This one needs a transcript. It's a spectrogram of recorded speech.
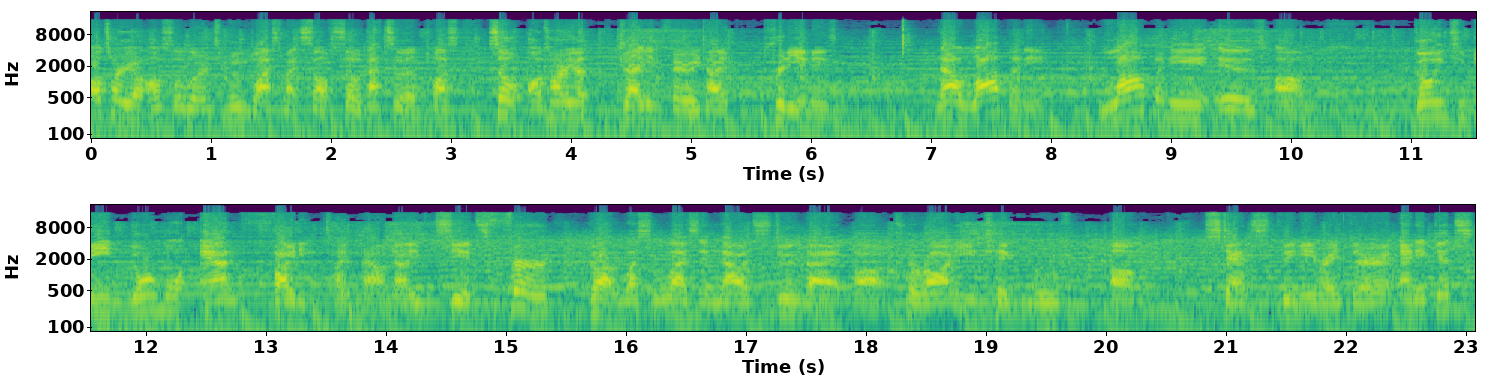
altaria also learns moonblast by itself so that's a plus. So altaria dragon fairy type pretty amazing. Now lopunny. Lopunny is um going to be normal and fighting type now. Now you can see its fur got less and less, and now it's doing that uh, karate kick move um, stance thingy right there, and it gets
